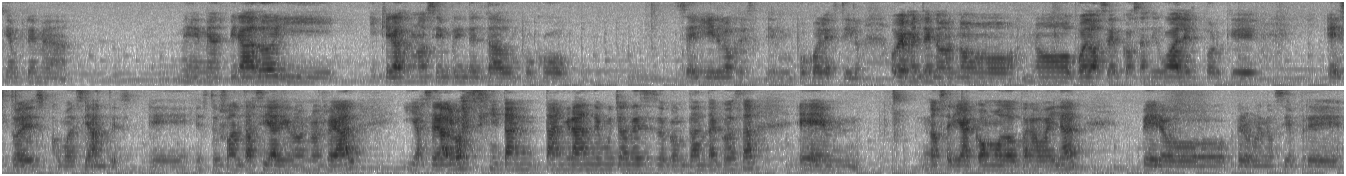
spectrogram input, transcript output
siempre me ha, me, me ha inspirado y, y quiero no siempre he intentado un poco seguir los, un poco el estilo. Obviamente no, no, no puedo hacer cosas iguales porque esto es, como decía antes, eh, esto es fantasía, digo, no es real y hacer algo así tan, tan grande muchas veces o con tanta cosa em, no sería cómodo para bailar, pero, pero bueno, siempre,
